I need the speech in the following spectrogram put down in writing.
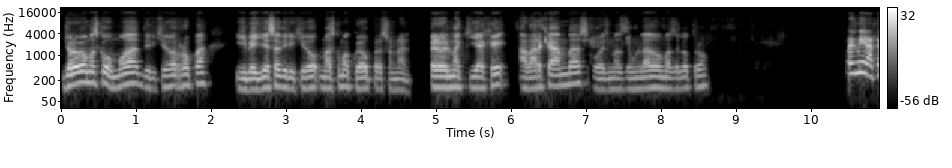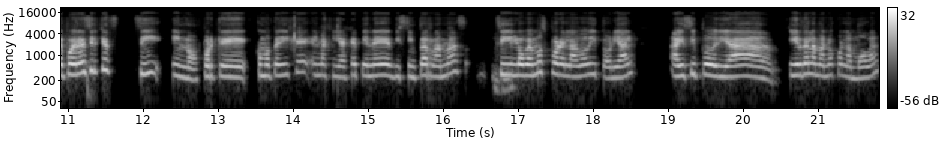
Yo lo veo más como moda dirigido a ropa y belleza dirigido más como a cuidado personal. Pero el maquillaje abarca ambas o es más de un lado o más del otro? Pues mira, te podría decir que sí y no, porque como te dije, el maquillaje tiene distintas ramas. Si lo vemos por el lado editorial, ahí sí podría ir de la mano con la moda,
